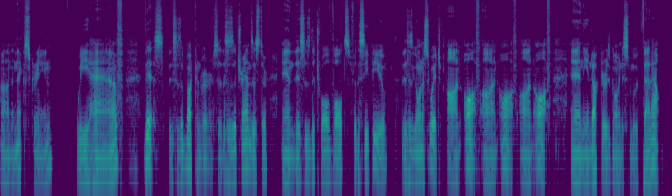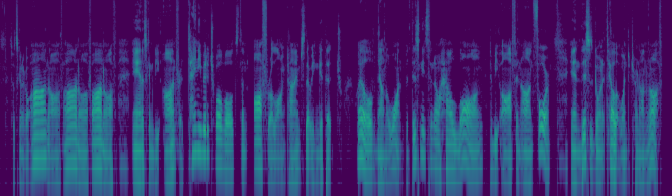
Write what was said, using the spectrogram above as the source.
on the next screen, we have this. This is a buck converter. So this is a transistor, and this is the 12 volts for the CPU. This is going to switch on, off, on, off, on, off. And the inductor is going to smooth that out. So it's going to go on, off, on, off, on, off. And it's going to be on for a tiny bit of 12 volts, then off for a long time so that we can get that 12 down to 1. But this needs to know how long to be off and on for, and this is going to tell it when to turn on and off.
